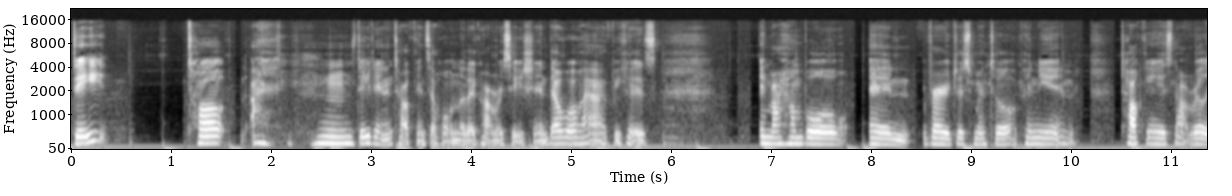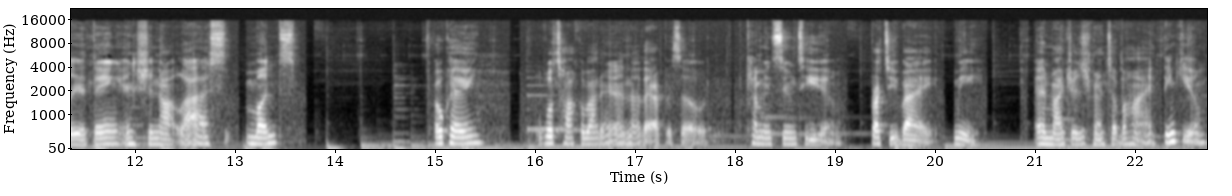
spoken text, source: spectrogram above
date, talk. I, hmm, dating and talking is a whole nother conversation that we'll have because, in my humble and very judgmental opinion, talking is not really a thing and should not last months. Okay, we'll talk about it in another episode coming soon to you. Brought to you by me and my judgmental behind. Thank you.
